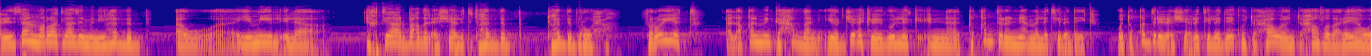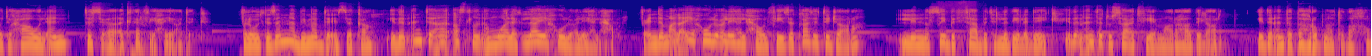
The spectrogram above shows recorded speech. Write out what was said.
الإنسان مرات لازم أن يهذب أو يميل إلى اختيار بعض الأشياء التي تهذب تهذب روحه. فرؤية الأقل منك حظا يرجعك ليقول لك أن تقدر النعمة التي لديك وتقدر الأشياء التي لديك وتحاول أن تحافظ عليها وتحاول أن تسعى أكثر في حياتك. فلو التزمنا بمبدأ الزكاة إذا أنت أصلا أموالك لا يحول عليها الحول. فعندما لا يحول عليها الحول في زكاة التجارة للنصيب الثابت الذي لديك إذا أنت تساعد في إعمار هذه الأرض. إذا أنت تهرب من التضخم.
